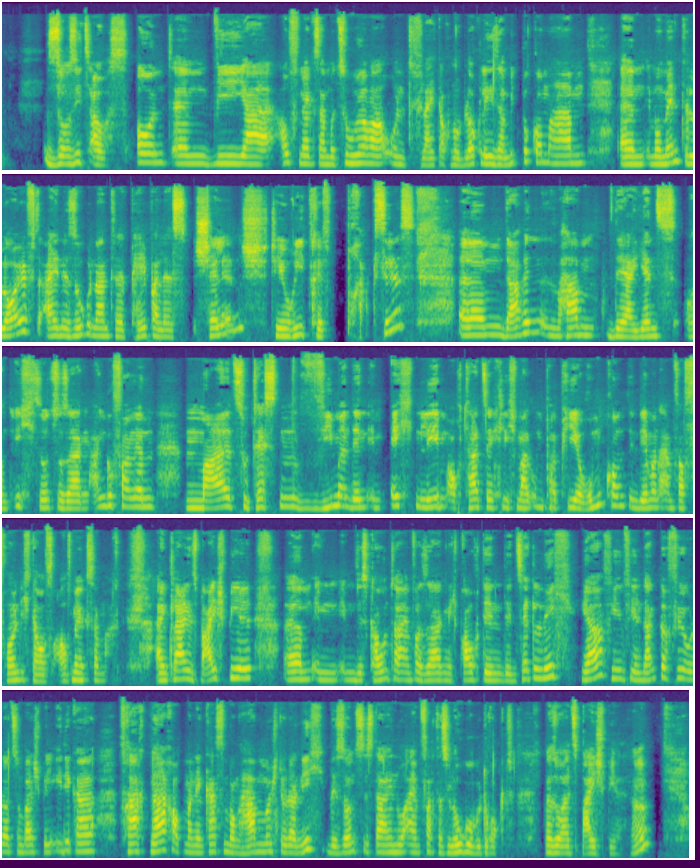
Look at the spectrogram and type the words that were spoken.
So sieht's aus. Und ähm, wie ja aufmerksame Zuhörer und vielleicht auch nur Blogleser mitbekommen haben, ähm, im Moment läuft eine sogenannte Paperless Challenge. Theorie trifft Praxis. Ähm, darin haben der Jens und ich sozusagen angefangen, mal zu testen, wie man denn im echten Leben auch tatsächlich mal um Papier rumkommt, indem man einfach freundlich darauf aufmerksam macht. Ein kleines Beispiel ähm, im, im Discounter einfach sagen, ich brauche den, den Zettel nicht. Ja, vielen, vielen Dank dafür. Oder zum Beispiel Edeka fragt nach, ob man den Kassenbon haben möchte oder nicht. Bis sonst ist dahin nur einfach das Logo gedruckt. Also als Beispiel. Ne?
